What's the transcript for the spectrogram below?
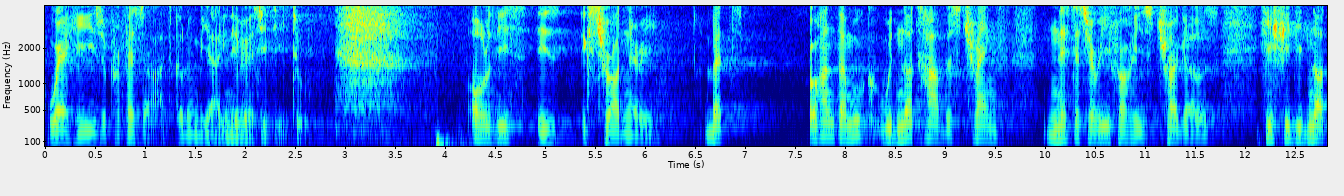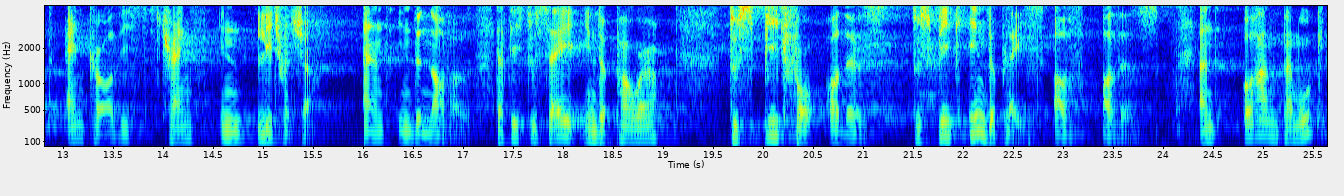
where he is a professor at Columbia University, too. All this is extraordinary. But Orhan Pamuk would not have the strength necessary for his struggles if he did not anchor this strength in literature and in the novel. That is to say, in the power to speak for others, to speak in the place of others. And Orhan Pamuk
